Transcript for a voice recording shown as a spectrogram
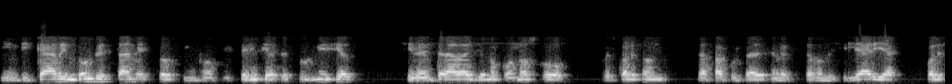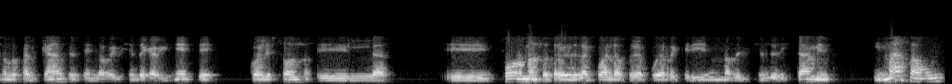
indicar en dónde están estas inconsistencias, estos vicios, si de entrada yo no conozco pues cuáles son las facultades en la visita domiciliaria, cuáles son los alcances en la revisión de gabinete, cuáles son eh, las eh, formas a través de la cual la autoridad puede requerir una revisión de dictamen y más aún,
